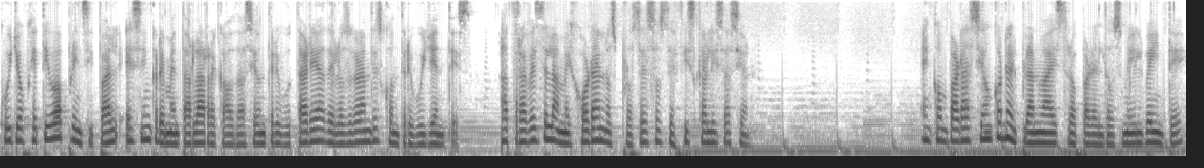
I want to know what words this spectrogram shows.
cuyo objetivo principal es incrementar la recaudación tributaria de los grandes contribuyentes, a través de la mejora en los procesos de fiscalización. En comparación con el Plan Maestro para el 2020,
